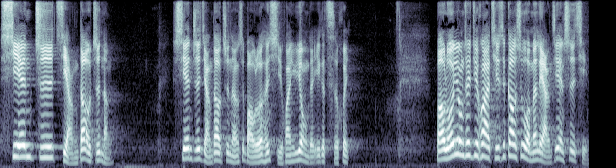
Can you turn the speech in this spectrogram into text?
先知讲道之能。先知讲道之能是保罗很喜欢用的一个词汇。保罗用这句话，其实告诉我们两件事情。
